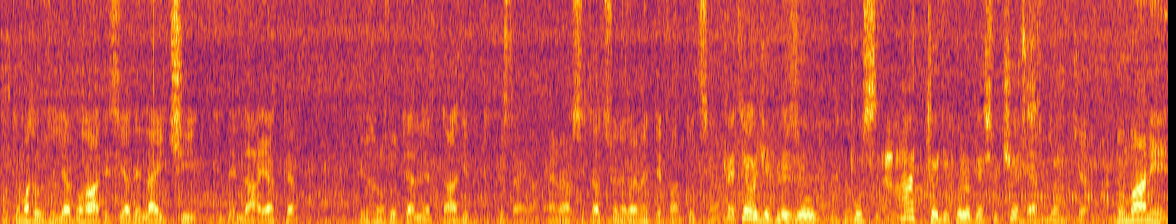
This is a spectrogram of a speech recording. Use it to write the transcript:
ho chiamato tutti gli avvocati sia dell'AIC che dell'AIAC quindi sono tutti allertati perché questa è una situazione veramente fantoziana. Infatti oggi hai preso atto di quello che è successo. Certo, certo. Domani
